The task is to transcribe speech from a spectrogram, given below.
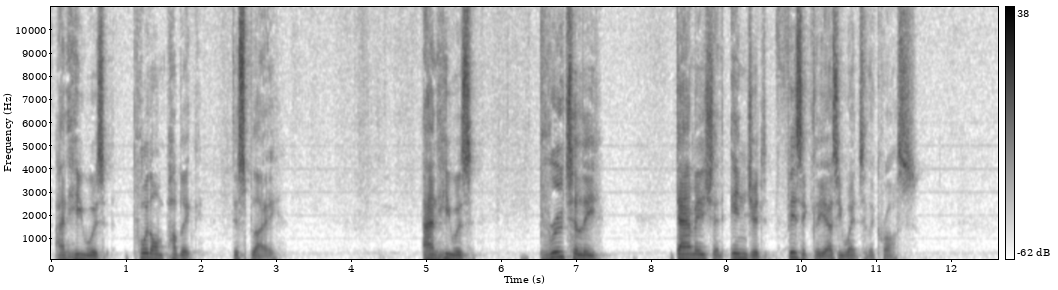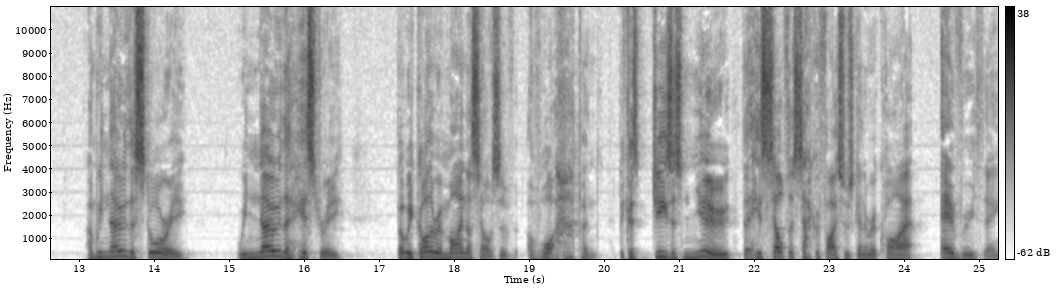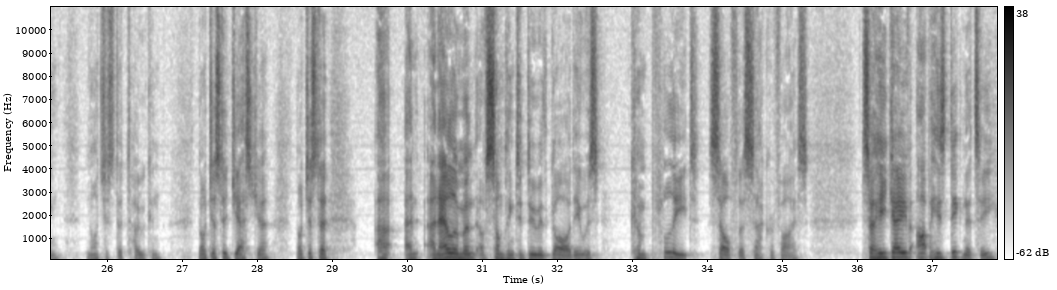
and he was put on public display. And he was brutally damaged and injured physically as he went to the cross. And we know the story, we know the history, but we've got to remind ourselves of, of what happened because Jesus knew that his selfless sacrifice was going to require everything, not just a token, not just a gesture, not just a, uh, an, an element of something to do with God. It was complete selfless sacrifice. So he gave up his dignity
